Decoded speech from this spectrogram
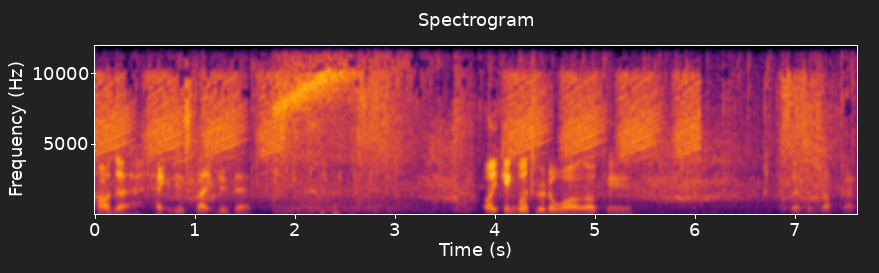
how the heck do you slide through there? oh, you can go through the wall. Okay. So it's a shortcut.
